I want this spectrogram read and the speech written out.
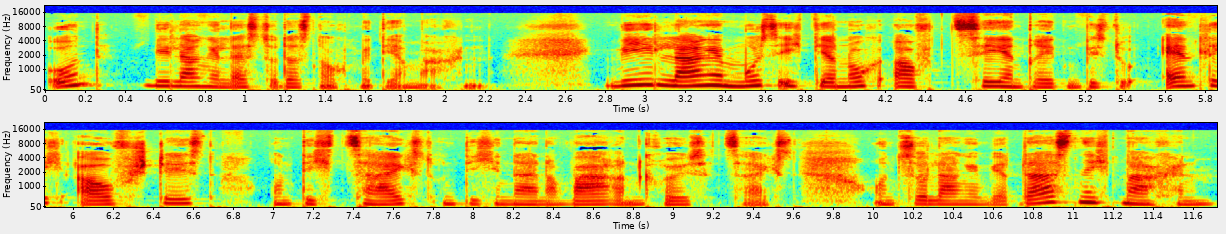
und Wie lange lässt du das noch mit dir machen? Wie lange muss ich dir noch auf Zehen treten, bis du endlich aufstehst und dich zeigst und dich in deiner wahren Größe zeigst? Und solange wir das nicht machen,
